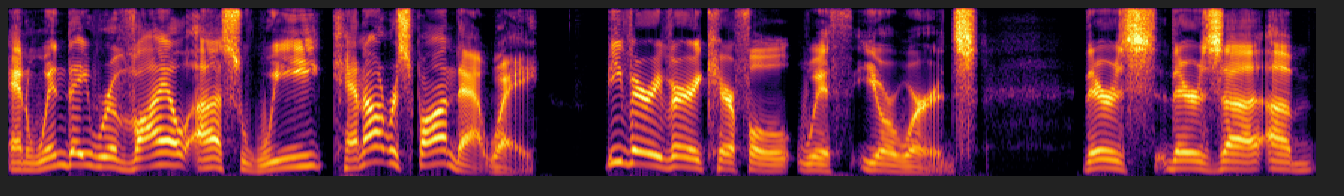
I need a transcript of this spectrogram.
And when they revile us, we cannot respond that way. Be very, very careful with your words. There's there's a,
